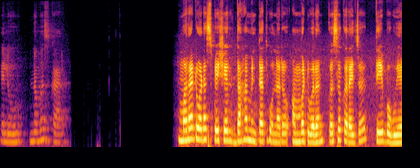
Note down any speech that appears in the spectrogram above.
हॅलो नमस्कार. मराठवाडा स्पेशल दहा मिनटात होणारं आंबट वरण कसं करायचं ते बघूया.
